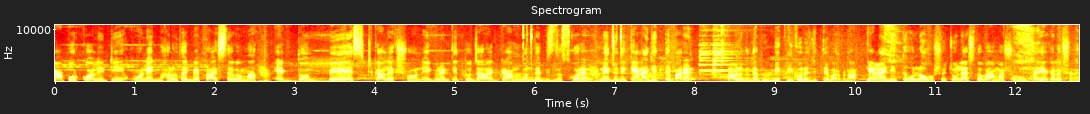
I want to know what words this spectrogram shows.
কাপড় কোয়ালিটি অনেক ভালো থাকবে প্রাইস থাকবে মাত্র একদম বেস্ট কালেকশন এগুলো কিন্তু যারা গ্রামগঞ্জে বিজনেস করেন আপনি যদি কেনা জিততে পারেন তাহলে কিন্তু আপনি বিক্রি করে জিততে পারবেন। আর কেনা জিততে হলে অবশ্যই চলে আসতে হবে আমার শোরুম ফারিয়া কালেকশনে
